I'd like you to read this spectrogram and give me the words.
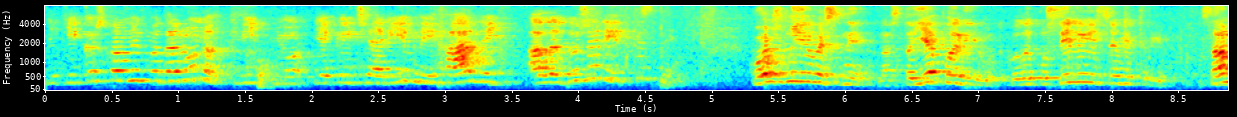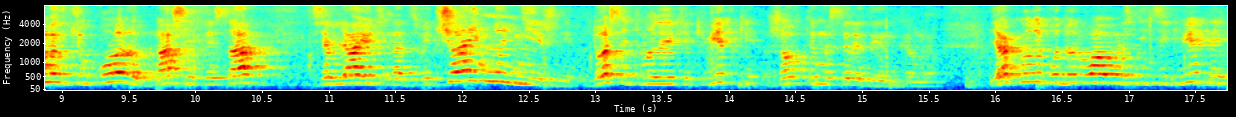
Який коштовний подарунок квітню, який чарівний, гарний, але дуже рідкісний. Кожної весни настає період, коли посилюються вітри. Саме в цю пору в наших лісах з'являються надзвичайно ніжні, досить великі квітки з жовтими серединками. Я коли подарував весні ці квіти,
